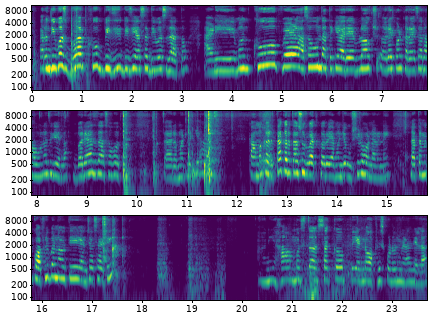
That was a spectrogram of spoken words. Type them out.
कारण दिवसभर खूप बिझी बिझी असा दिवस जातो. आणि मग खूप वेळ असं होऊन जाते की अरे ब्लॉग रेकॉर्ड करायचा राहूनच गेला. बऱ्याचदा असं होतं. तर म्हटलं की आज कामं करता करता सुरुवात करूया म्हणजे उशीर होणार नाही. तर आता मी कॉफी बनवते यांच्यासाठी. आणि हा मस्त असा कप यांना ऑफिसकडून मिळालेला.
